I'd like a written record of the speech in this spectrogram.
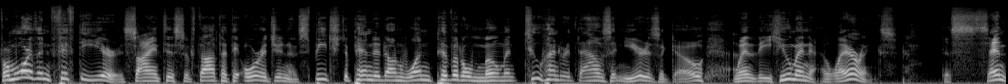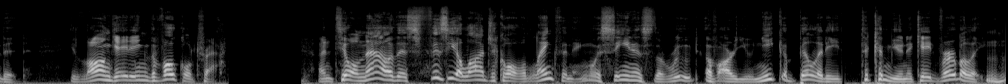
For more than 50 years, scientists have thought that the origin of speech depended on one pivotal moment 200,000 years ago when the human larynx descended, elongating the vocal tract. Until now, this physiological lengthening was seen as the root of our unique ability to communicate verbally. Mm-hmm.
